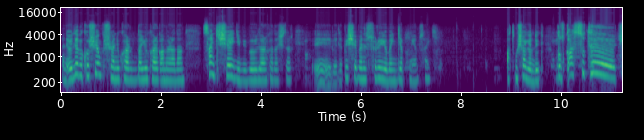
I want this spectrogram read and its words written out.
Hani öyle bir koşuyorum ki şu an yukarıdan yukarı kameradan. Sanki şey gibi böyle arkadaşlar. Ee, böyle bir şey beni sürüyor ben yapmıyorum sanki. 60'a geldik. Kız kaç stage?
